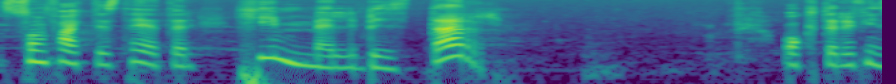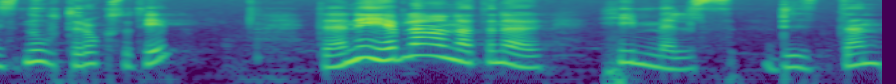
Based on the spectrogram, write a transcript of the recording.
som faktiskt heter Himmelbitar och där det finns noter också till. Den är bland annat den här himmelsbiten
